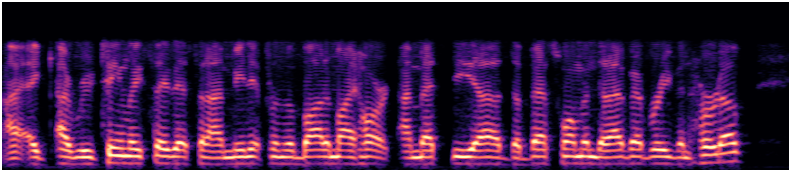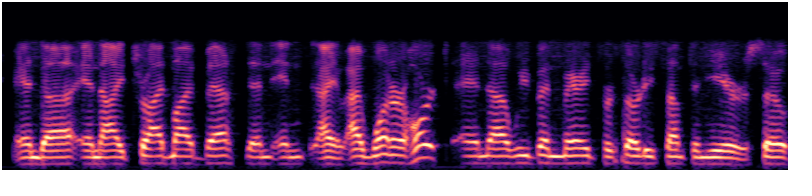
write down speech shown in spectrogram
I, I routinely say this, and I mean it from the bottom of my heart. I met the uh, the best woman that I've ever even heard of, and uh, and I tried my best, and and I, I won her heart, and uh, we've been married for thirty something years. So,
